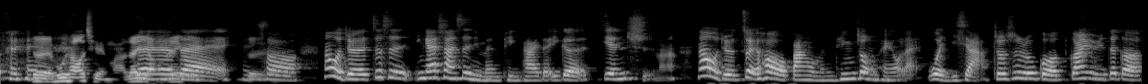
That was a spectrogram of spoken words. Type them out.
对对，胡桃钳嘛，在咬那个，对，没错。那我觉得这是应该算是你们品牌的一个坚持嘛。那我觉得最后帮我们听众朋友来问一下，就是如果关于这个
